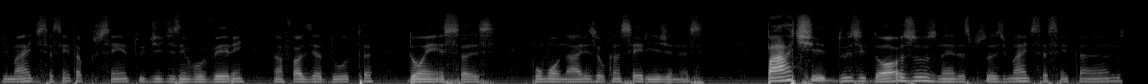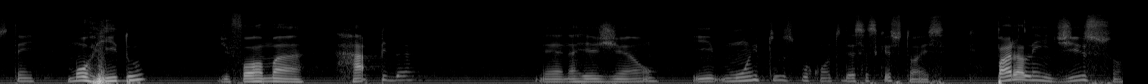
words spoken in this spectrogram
de mais de 60% de desenvolverem na fase adulta doenças pulmonares ou cancerígenas. Parte dos idosos, né, das pessoas de mais de 60 anos, tem morrido de forma rápida né, na região e muitos por conta dessas questões. Para além disso,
